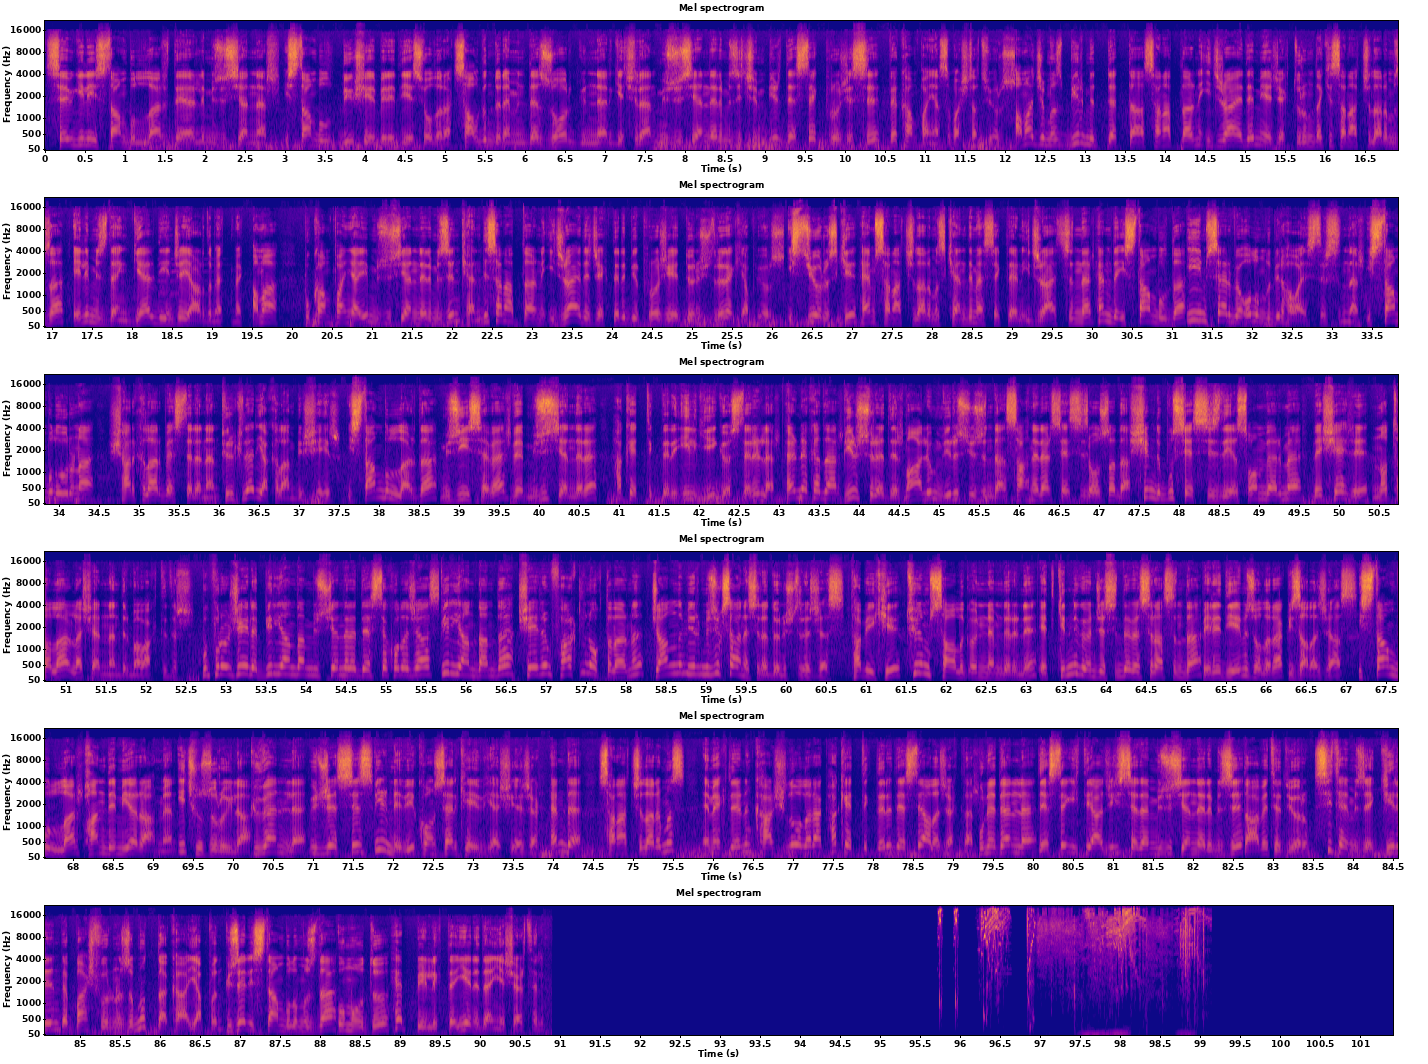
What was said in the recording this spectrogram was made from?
Sevgili İstanbullular, değerli müzisyenler, İstanbul Büyükşehir Belediyesi olarak salgın döneminde zor günler geçiren müzisyenlerimiz için bir destek projesi ve kampanyası başlatıyoruz. Amacımız bir müddet daha sanatlarını icra edemeyecek durumdaki sanatçılarımıza elimizden geldiğince yardım etmek. Ama bu kampanyayı müzisyenlerimizin kendi sanatlarını icra edecekleri bir projeye dönüştürerek yapıyoruz. İstiyoruz ki hem sanatçılarımız kendi mesleklerini icra etsinler hem de İstanbul'da iyimser ve olumlu bir hava estirsinler. İstanbul uğruna şarkılar bestelenen, türküler yakılan bir şehir. İstanbullular da müziği sever ve müzisyenlere hak ettikleri ilgiyi gösterirler. Her ne kadar bir süredir malum virüs yüzünden sahneler sessiz olsa da şimdi bu sessizliğe son verme ve şehri notalarla şenlendirme vaktidir. Bu projeyle bir yandan müzisyenlere destek olacağız, bir yandan da şehrin farklı noktalarını canlı bir müzik sahnesine dönüştüreceğiz. Tabii ki tüm sağlık önlemlerini etkinlik öncesinde ve sırasında belediyemiz olarak biz alacağız. İstanbullular pandemiye rağmen iç huzuruyla, güvenle, ücretsiz bir nevi konser keyfi yaşayacak. Hem de sanatçılarımız emeklerinin karşılığı olarak hak ettikleri desteği alacaklar. Bu nedenle destek ihtiyacı hisseden müzisyenlerimizi davet ediyorum. Sitemize girin ve başvurunuzu mutlaka yapın. Güzel İstanbul'umuzda umudu hep birlikte yeniden yeşertelim.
